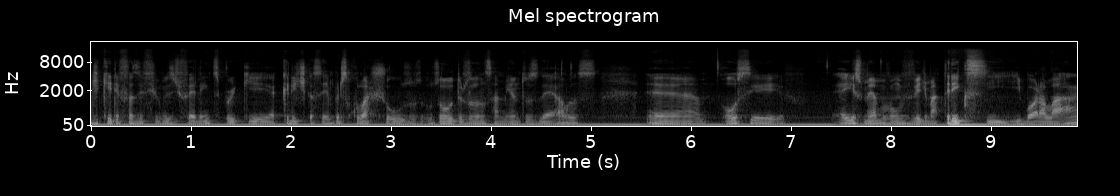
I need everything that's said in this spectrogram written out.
de querer fazer filmes diferentes, porque a crítica sempre esculachou os, os outros lançamentos delas. É, ou se é isso mesmo, vamos viver de Matrix e, e bora lá.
